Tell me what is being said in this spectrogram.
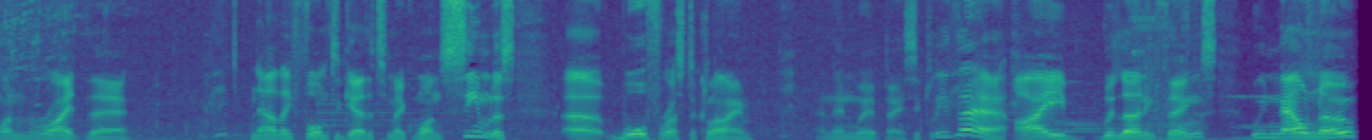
One right there. Now they form together to make one seamless uh, wall for us to climb. And then we're basically there. I, we're learning things. We now know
